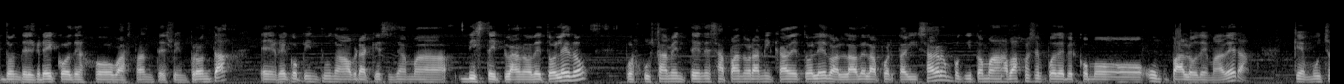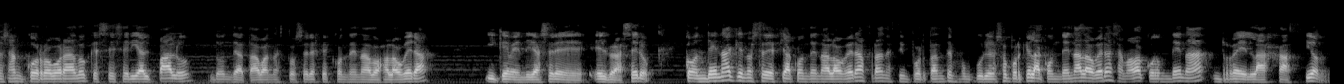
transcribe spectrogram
donde el Greco dejó bastante su impronta, el Greco pintó una obra que se llama Vista y Plano de Toledo, pues justamente en esa panorámica de Toledo, al lado de la puerta de Bisagra, un poquito más abajo se puede ver como un palo de madera que muchos han corroborado que ese sería el palo donde ataban a estos herejes condenados a la hoguera y que vendría a ser el, brasero. Condena que no se decía condena a la hoguera, Fran, esto es importante, es muy curioso, porque la condena a la hoguera se llamaba condena relajación.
